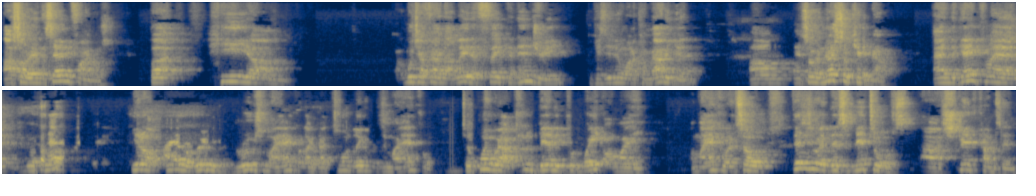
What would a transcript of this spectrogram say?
I Uh, sorry, in the semifinals, but he, um, which I found out later, faked an injury because he didn't want to come out again. Um, and so Ernesto came out. And the game plan with that, you know, I had already bruised my ankle, like I torn ligaments in my ankle, to the point where I couldn't barely put weight on my on my ankle. And so this is where this mental uh, strength comes in.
